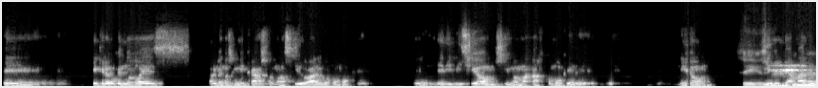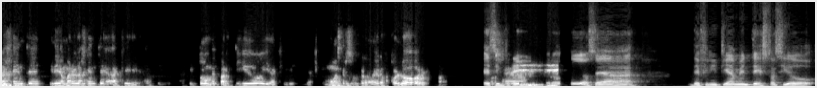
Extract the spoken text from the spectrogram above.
Eh, que creo que no es, al menos en mi caso, no ha sido algo como que eh, de división, sino más como que de, unión. y de llamar a la gente, y de llamar a la gente a que, tome partido y a que, y a que muestre sus verdaderos colores, ¿no? Es increíble, pero sí, o sea, definitivamente esto ha sido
